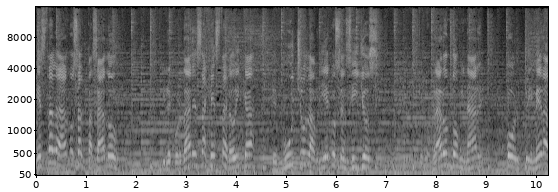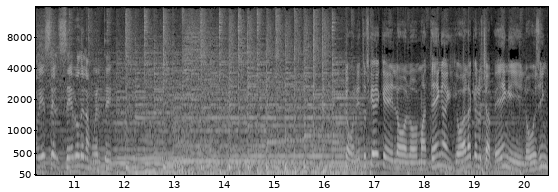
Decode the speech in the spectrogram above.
es trasladarnos al pasado y recordar esa gesta heroica de muchos labriegos sencillos que lograron dominar por primera vez el Cerro de la Muerte. Lo bonito es que, que lo, lo mantengan que ojalá que lo chapeen y lo usen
